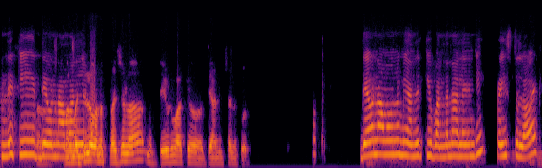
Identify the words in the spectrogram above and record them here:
అందరికీ దేవుని మన నామంలో మధ్యలో ఉన్న ప్రజల మన దేవుడి వాక్యం ధ్యానించాలని కోరు దేవుని నామంలో మీ అందరికీ వందనాలండి. ప్రైస్ టు లార్డ్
